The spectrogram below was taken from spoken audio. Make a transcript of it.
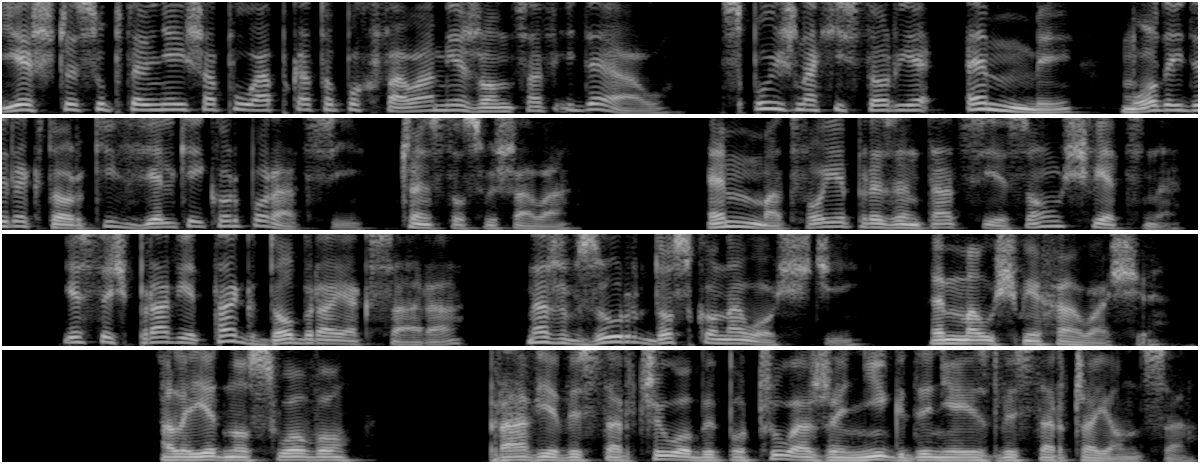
Jeszcze subtelniejsza pułapka to pochwała mierząca w ideał. Spójrz na historię Emmy, młodej dyrektorki w wielkiej korporacji. Często słyszała: Emma, twoje prezentacje są świetne. Jesteś prawie tak dobra jak Sara, nasz wzór doskonałości. Emma uśmiechała się. Ale jedno słowo prawie wystarczyło, by poczuła, że nigdy nie jest wystarczająca.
